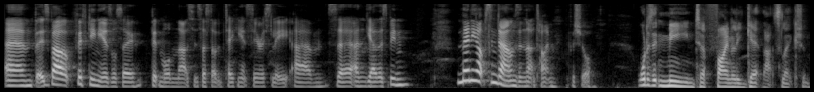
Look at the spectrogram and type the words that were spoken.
Um, but it's about 15 years or so, a bit more than that, since I started taking it seriously. Um, so and yeah, there's been many ups and downs in that time for sure. What does it mean to finally get that selection?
